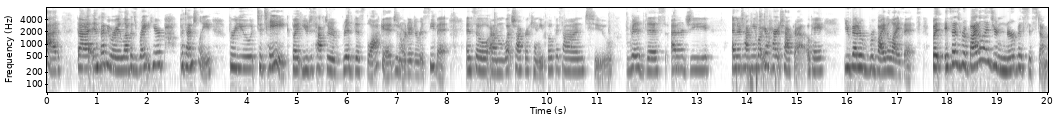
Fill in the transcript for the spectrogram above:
sad that in February, love is right here potentially for you to take, but you just have to rid this blockage in order to receive it. And so, um, what chakra can you focus on to rid this energy? And they're talking about your heart chakra, okay? You've got to revitalize it. But it says revitalize your nervous system.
